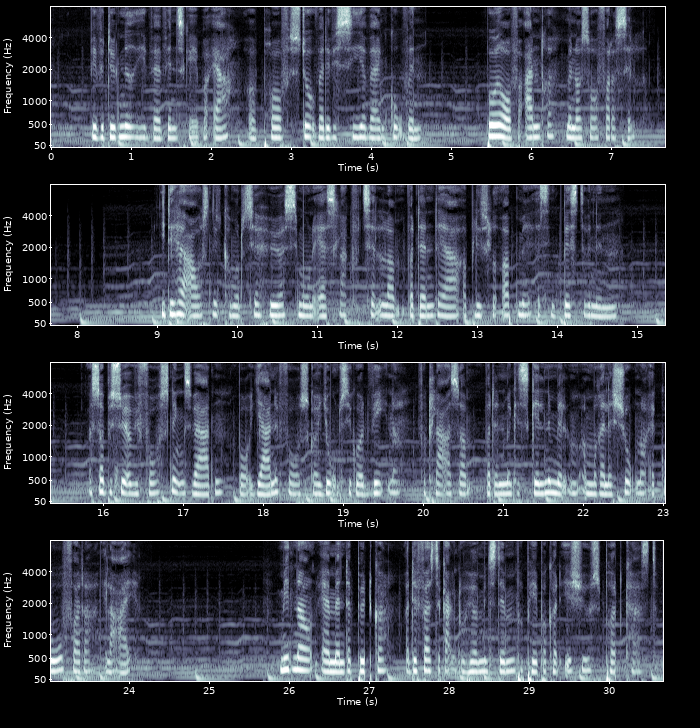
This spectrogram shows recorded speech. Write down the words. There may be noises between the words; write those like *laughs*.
Vi vil dykke ned i, hvad venskaber er, og prøve at forstå, hvad det vil sige at være en god ven. Både over for andre, men også over for dig selv. I det her afsnit kommer du til at høre Simone Aslak fortælle om, hvordan det er at blive slået op med af sin bedste veninde. Og så besøger vi forskningens verden, hvor hjerneforsker Jon Sigurd Vener forklarer os om, hvordan man kan skelne mellem, om relationer er gode for dig eller ej. Mit navn er Amanda Bøtger, og det er første gang, du hører min stemme på Papercut Issues podcast.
